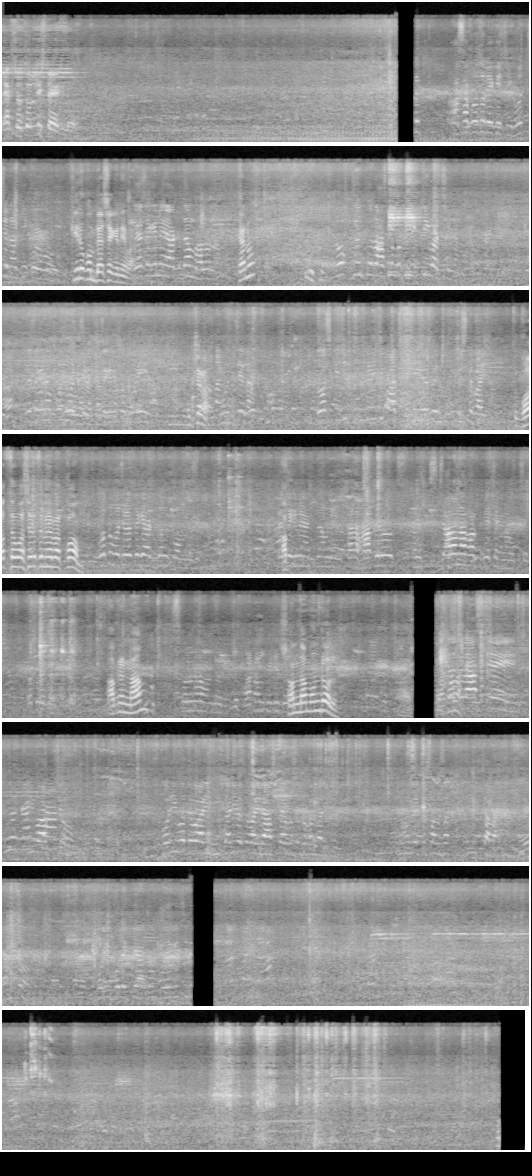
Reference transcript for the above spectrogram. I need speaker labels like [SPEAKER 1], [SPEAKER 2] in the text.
[SPEAKER 1] একশো চল্লিশ টাকা কিলো
[SPEAKER 2] আশা করে তো রেখেছি হচ্ছে না কি করব?
[SPEAKER 3] কীরকম বেচে কিনে
[SPEAKER 2] বেঁচে কিনে একদম ভালো না।
[SPEAKER 3] কেন?
[SPEAKER 2] লোকজন তো রাস্তা পথে দেখতেই পাচ্ছি না। বেঁচে কিনা কই হচ্ছে? বেঁচে কিনা তো হয়ই না।
[SPEAKER 3] হচ্ছে না?
[SPEAKER 2] হচ্ছে না। দশ কেজি ফুল নিয়েছি পাঁচ কেজি বুঝতে পারি
[SPEAKER 3] তো গত বছরের তুলনায় এবার কম?
[SPEAKER 2] গত বছরের থেকে একদম কম বেঁচে
[SPEAKER 3] আপনার নাম?
[SPEAKER 2] সন্ধ্যা মণ্ডল। ভাবছ গরিব হতে পারি ভিকারি হতে পারি রাস্তায় বসে দোকানদারি করি। সংসার চালাই? গরিব বলে কি একদম হয়ে গেছি?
